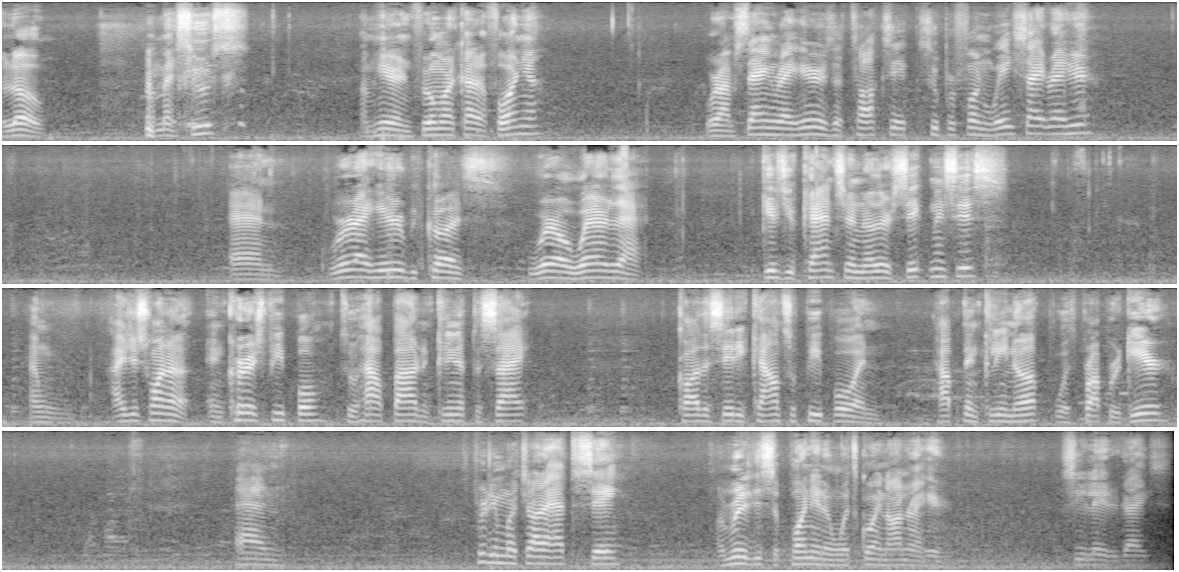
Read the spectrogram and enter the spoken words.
Hello, I'm Jesus. I'm here in Fillmore, California. Where I'm standing right here is a toxic Superfund waste site right here. And we're right here because we're aware that it gives you cancer and other sicknesses. And I just want to encourage people to help out and clean up the site. Call the city council people and help them clean up with proper gear. And pretty much all I have to say. I'm really disappointed in what's going on right here. See you later, guys.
